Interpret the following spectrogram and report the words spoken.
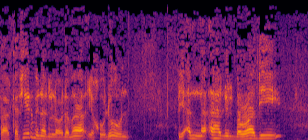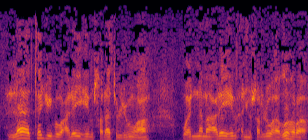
فكثير من العلماء يقولون بأن أهل البوادي لا تجب عليهم صلاة الجمعة وإنما عليهم أن يصلوها ظهرا.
